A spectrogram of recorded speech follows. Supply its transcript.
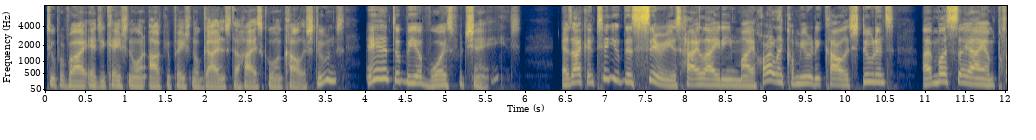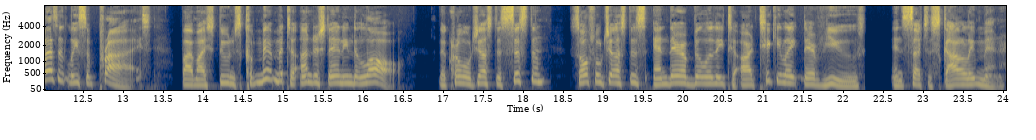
to provide educational and occupational guidance to high school and college students, and to be a voice for change. As I continue this series highlighting my Heartland Community College students, I must say I am pleasantly surprised by my students' commitment to understanding the law, the criminal justice system, social justice, and their ability to articulate their views in such a scholarly manner,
